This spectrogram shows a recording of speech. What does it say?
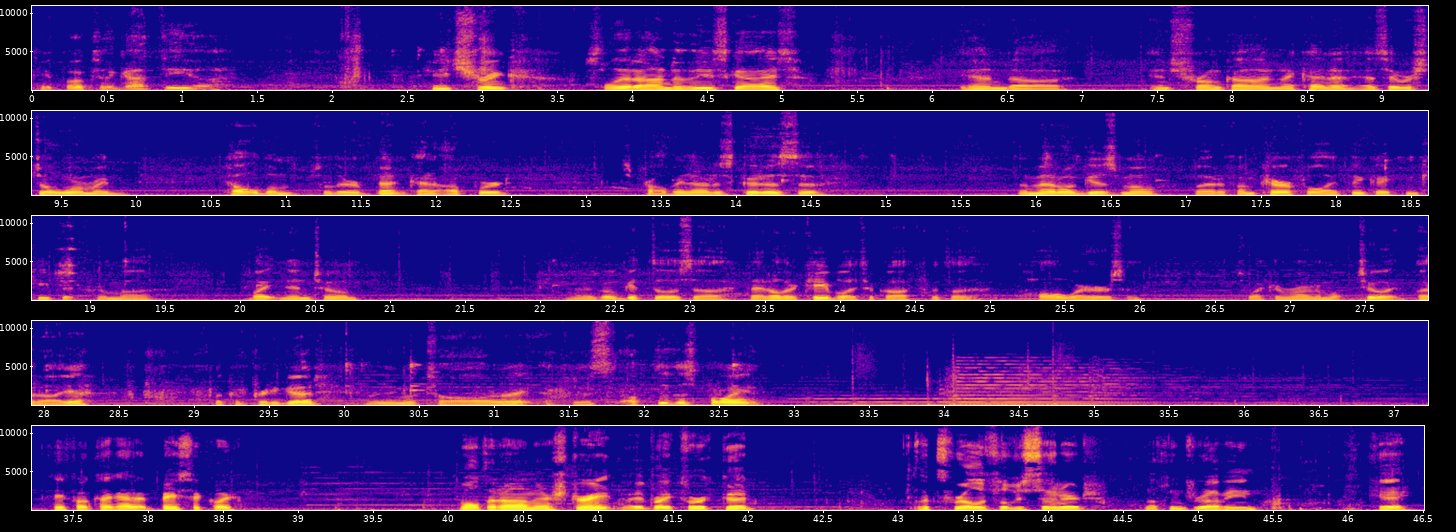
okay, folks, I got the uh, heat shrink slid onto these guys and uh, and shrunk on. And I kind of, as they were still warm, I held them so they're bent kind of upward. It's probably not as good as the the metal gizmo, but if I'm careful, I think I can keep it from uh, biting into them. I'm gonna go get those uh, that other cable I took off with the hall wires and so I can run them up to it. But uh, yeah, looking pretty good. Everything looks all right this, up to this point. Okay folks, I got it basically bolted on there straight. The brakes work good. Looks relatively centered. Nothing's rubbing. Okay.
